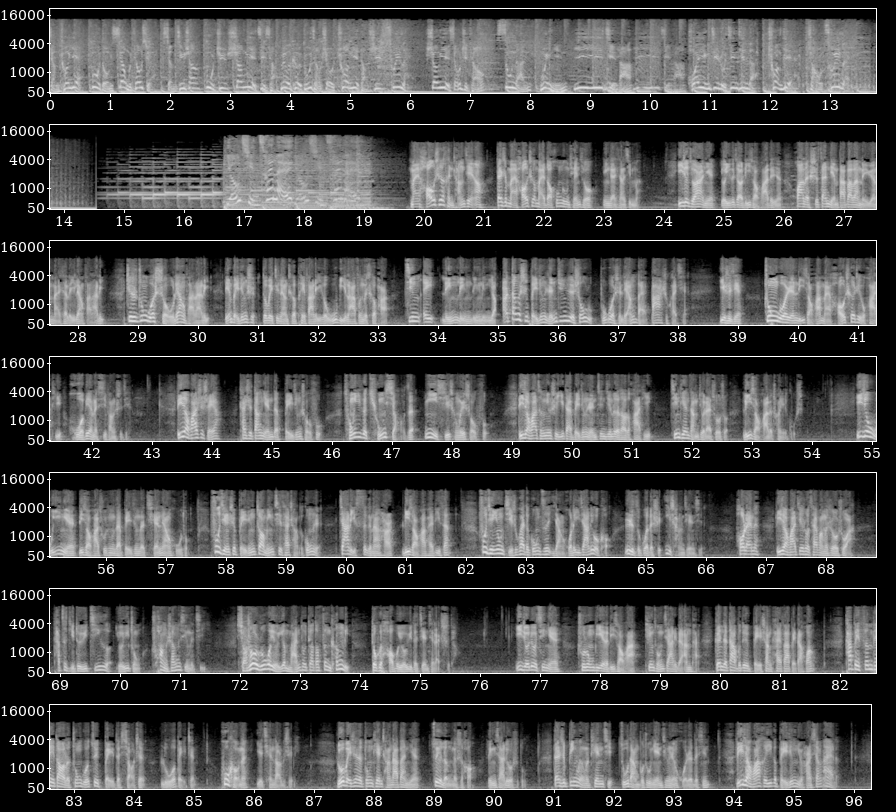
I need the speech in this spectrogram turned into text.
想创业不懂项目挑选，想经商不知商业技巧。乐客独角兽创业导师崔磊，商业小纸条苏南为您一一解答。一一解答，欢迎进入今天的创业找崔磊。有请崔磊，有请崔磊。买豪车很常见啊，但是买豪车买到轰动全球，您敢相信吗？一九九二年，有一个叫李小华的人，花了十三点八八万美元买下了一辆法拉利，这是中国首辆法拉利，连北京市都为这辆车配发了一个无比拉风的车牌京 A 零零零零幺。而当时北京人均月收入不过是两百八十块钱，一时间，中国人李小华买豪车这个话题火遍了西方世界。李小华是谁啊？他是当年的北京首富，从一个穷小子逆袭成为首富。李小华曾经是一代北京人津津乐道的话题。今天咱们就来说说李小华的创业故事。一九五一年，李小华出生在北京的钱粮胡同，父亲是北京照明器材厂的工人，家里四个男孩，李小华排第三。父亲用几十块的工资养活了一家六口，日子过得是异常艰辛。后来呢，李小华接受采访的时候说啊，他自己对于饥饿有一种创伤性的记忆，小时候如果有一个馒头掉到粪坑里，都会毫不犹豫地捡起来吃掉。一九六七年，初中毕业的李小华听从家里的安排，跟着大部队北上开发北大荒。他被分配到了中国最北的小镇罗北镇，户口呢也迁到了这里。罗北镇的冬天长达半年，最冷的时候零下六十度，但是冰冷的天气阻挡不住年轻人火热的心。李小华和一个北京女孩相爱了，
